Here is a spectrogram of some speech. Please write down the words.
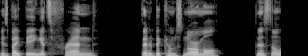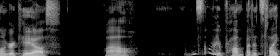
is by being its friend. Then it becomes normal. Then it's no longer chaos. Wow it's not really a problem, but it's like,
